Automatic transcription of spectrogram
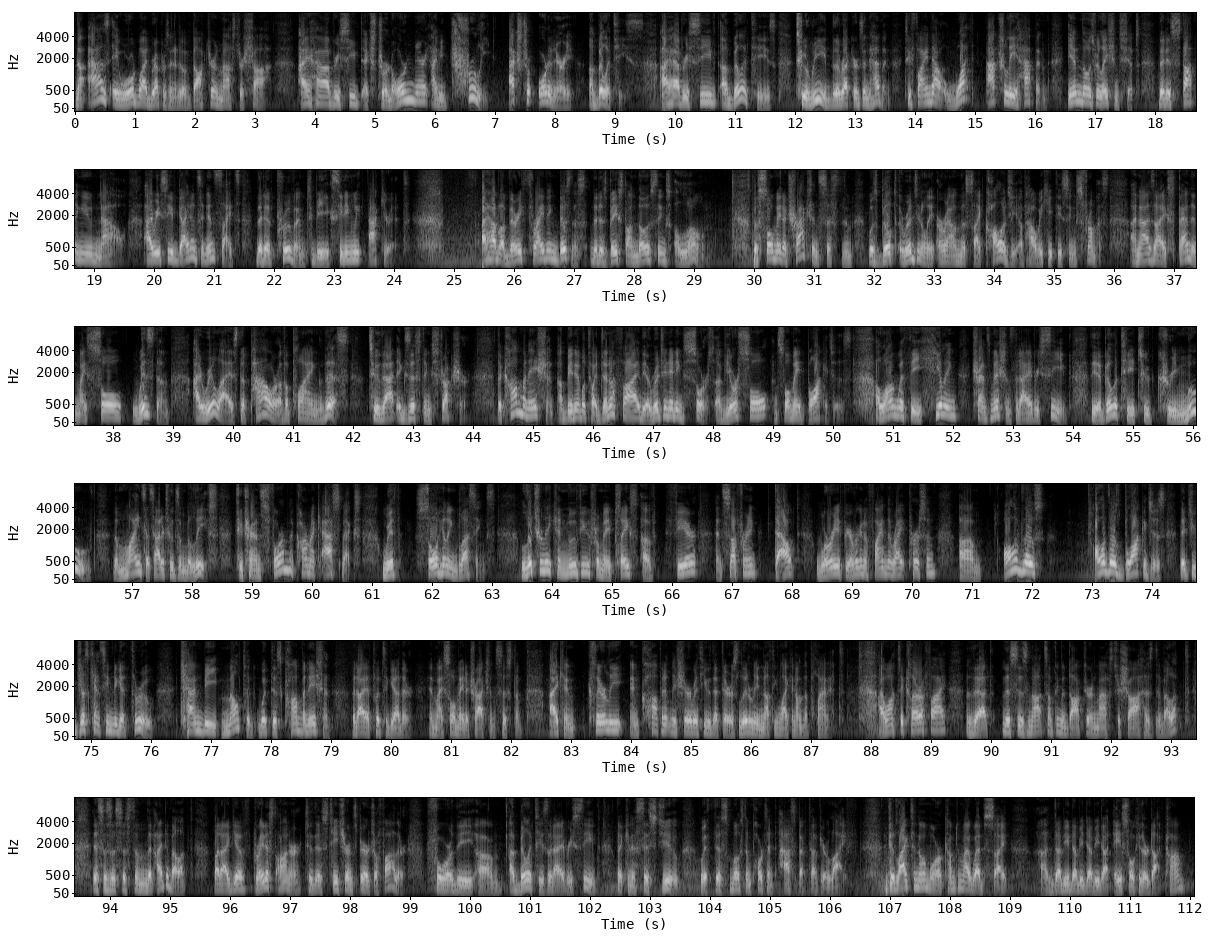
Now, as a worldwide representative of Dr. and Master Sha, I have received extraordinary, I mean truly extraordinary abilities. I have received abilities to read the records in heaven, to find out what actually happened in those relationships that is stopping you now. I receive guidance and insights that have proven to be exceedingly accurate. I have a very thriving business that is based on those things alone. The soulmate attraction system was built originally around the psychology of how we keep these things from us. And as I expanded my soul wisdom, I realized the power of applying this to that existing structure. The combination of being able to identify the originating source of your soul and soulmate blockages, along with the healing transmissions that I have received, the ability to remove the mindsets, attitudes, and beliefs, to transform the karmic aspects with soul healing blessings, literally can move you from a place of fear and suffering, doubt, worry if you're ever going to find the right person, um, all of those all of those blockages that you just can't seem to get through can be melted with this combination that I have put together in my soulmate attraction system. I can clearly and confidently share with you that there is literally nothing like it on the planet. I want to clarify that this is not something the Dr. and Master Sha has developed. This is a system that I developed, but I give greatest honor to this teacher and spiritual father for the um, abilities that I have received that can assist you with this most important aspect of your life. If you'd like to know more, come to my website, uh, www.asoulhealer.com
